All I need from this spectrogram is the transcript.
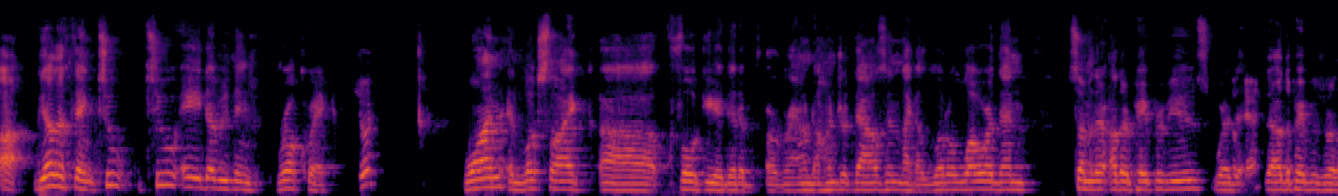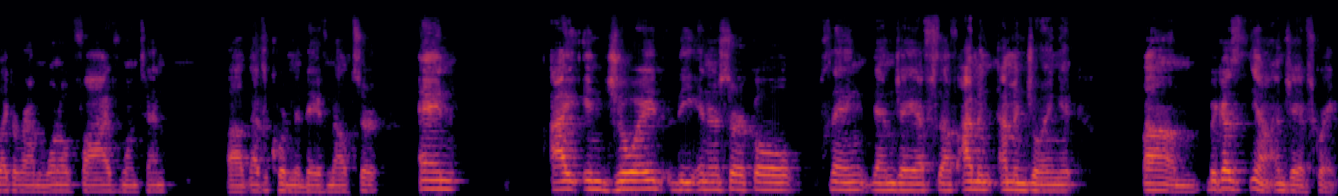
uh, the other thing, two two AEW things, real quick. Sure. One, it looks like uh, Full Gear did a, around a hundred thousand, like a little lower than some of their other pay per views, where the, Okay. the other pay per views were like around 105, 110. Uh, that's according to Dave Meltzer. And I enjoyed the inner circle thing, the MJF stuff. I'm in, I'm enjoying it um, because you know MJF's great.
